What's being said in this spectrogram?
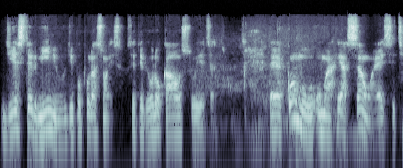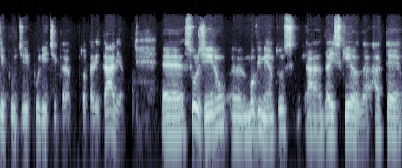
de extermínio de populações. Você teve o Holocausto e etc. É, como uma reação a esse tipo de política totalitária, é, surgiram é, movimentos a, da esquerda até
